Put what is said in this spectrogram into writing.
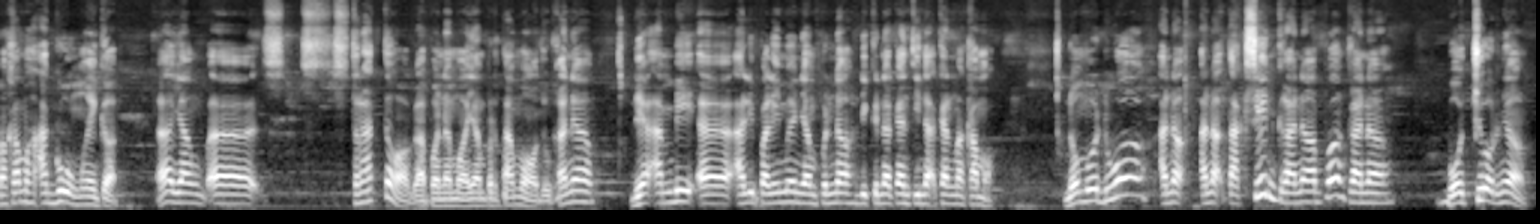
Mahkamah Agung mereka. Ha, yang uh, strata ke apa nama yang pertama tu. Kerana dia ambil uh, ahli parlimen yang pernah dikenakan tindakan mahkamah. Nombor dua, anak anak taksin kerana apa? Kerana bocornya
